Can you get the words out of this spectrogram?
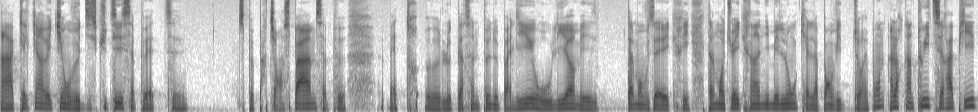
à quelqu'un avec qui on veut discuter, ça peut être euh, ça peut partir en spam, ça peut être euh, l'autre personne peut ne pas lire ou lire mais tellement vous avez écrit, tellement tu as écrit un email long qu'elle n'a pas envie de te répondre. Alors qu'un tweet, c'est rapide,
